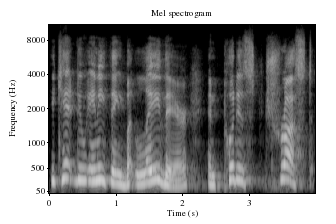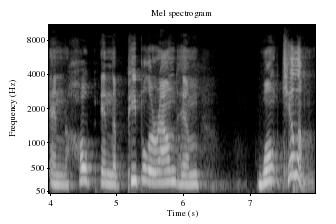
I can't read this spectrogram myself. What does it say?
He can't do anything but lay there and put his trust and hope in the people around him won't kill him.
